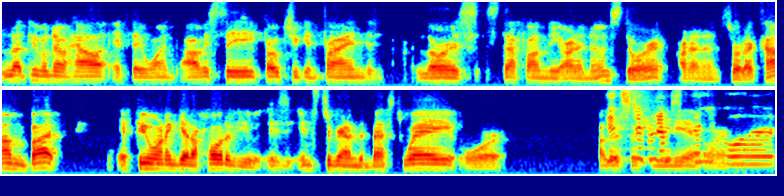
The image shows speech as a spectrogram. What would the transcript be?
let people know how if they want. Obviously, folks, you can find Laura's stuff on the Art Unknown store, artunknownstore.com. But if people want to get a hold of you, is Instagram the best way, or other social Instagram's media? Or, or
